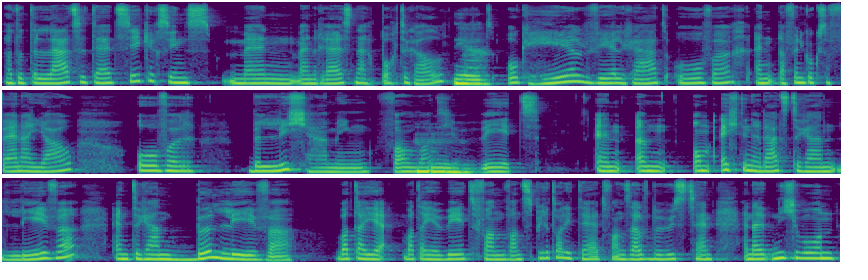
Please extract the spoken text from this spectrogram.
dat het de laatste tijd, zeker sinds mijn, mijn reis naar Portugal, dat het ook heel veel gaat over, en dat vind ik ook zo fijn aan jou, over belichaming van wat je Mm. weet. En um, om echt inderdaad te gaan leven en te gaan beleven wat, dat je, wat dat je weet van, van spiritualiteit, van zelfbewustzijn. En dat het niet gewoon,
